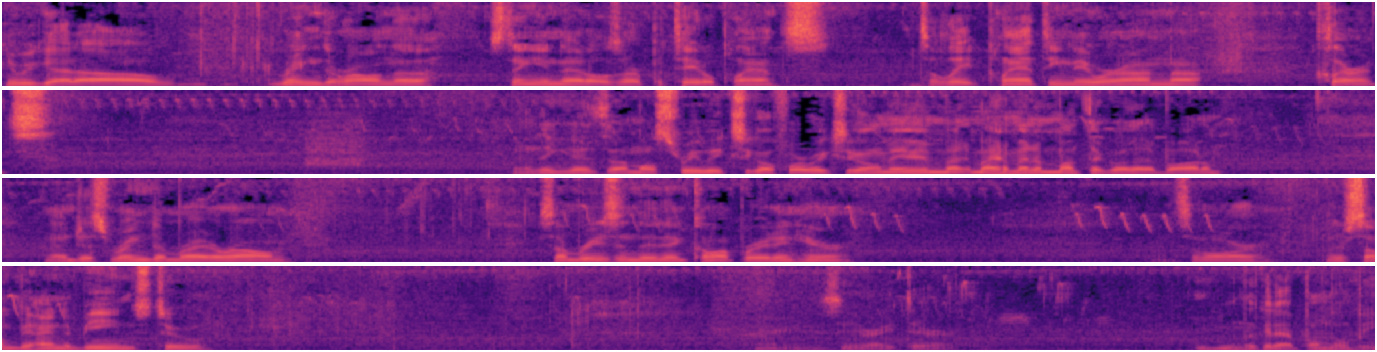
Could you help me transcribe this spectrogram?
Here we got uh, ringed around the stinging nettles are potato plants. It's a late planting. They were on uh, clearance. I think it's almost three weeks ago, four weeks ago. Maybe it might, have been a month ago that I bought them. And I just ringed them right around. some reason they didn't come up right in here. And some more. There's some behind the beans too. You can see right there. Look at that bumblebee.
